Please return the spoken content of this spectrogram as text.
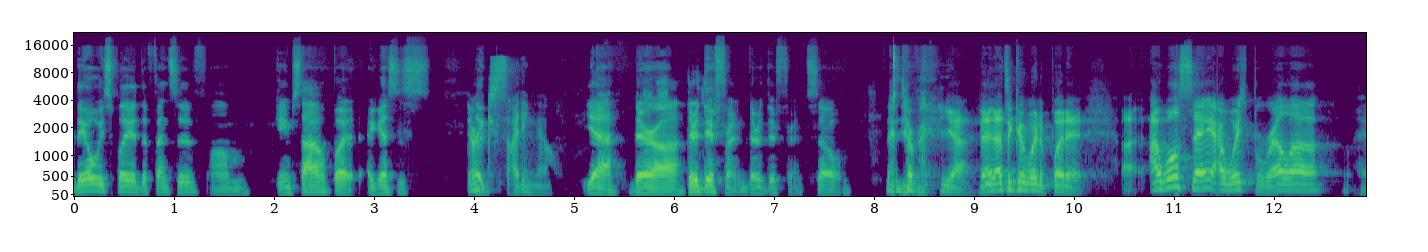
they always play a defensive um game style, but I guess it's They're like- exciting now. yeah, they're uh they're different. They're different. So They're- yeah, that- that's a good way to put it. Uh, I will say, I wish Barella, uh,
